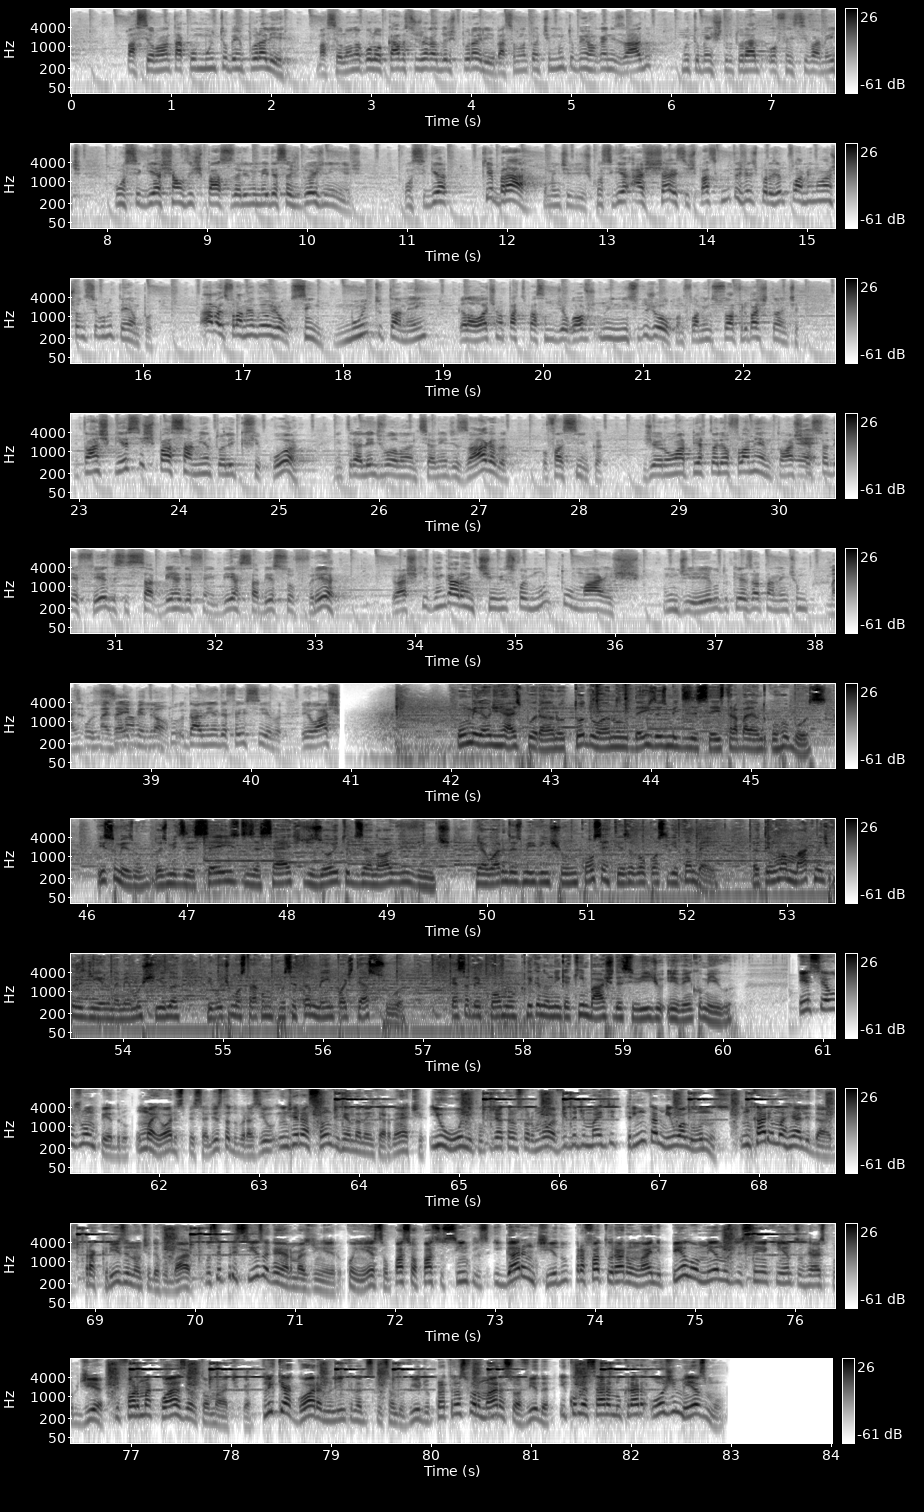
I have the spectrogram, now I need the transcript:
Barcelona atacou muito bem por ali. Barcelona colocava esses jogadores por ali. Barcelona tem um time muito bem organizado, muito bem estruturado ofensivamente, conseguia achar uns espaços ali no meio dessas duas linhas. Conseguia quebrar, como a gente diz, conseguia achar esse espaço que muitas vezes, por exemplo, o Flamengo não achou no segundo tempo. Ah, mas o Flamengo ganhou o jogo. Sim, muito também pela ótima participação do Diego Alves no início do jogo, quando o Flamengo sofre bastante. Então acho que esse espaçamento ali que ficou entre a linha de volantes e a linha de zaga, o Facinca, gerou um aperto ali ao Flamengo. Então acho é. que essa defesa, esse saber defender, saber sofrer, eu acho que quem garantiu isso foi muito mais um Diego do que exatamente um mas, posicionamento mas aí, da linha defensiva. Eu acho um milhão de reais por ano, todo ano, desde 2016, trabalhando com robôs. Isso mesmo, 2016, 17, 18, 19 e 20. E agora em 2021 com certeza vou conseguir também. Eu tenho uma máquina de fazer dinheiro na minha mochila e vou te mostrar como você também pode ter a sua. Quer saber como? Clica no link aqui embaixo desse vídeo e vem comigo. Esse é o João Pedro, o maior especialista do Brasil em geração de renda na internet e o único que já transformou a vida de mais de 30 mil alunos. Encare uma realidade. Para a crise não te derrubar, você precisa ganhar mais dinheiro. Conheça o passo a passo simples e garantido para faturar online pelo menos de 100 a 500 reais por dia de forma quase automática. Clique agora no link na descrição do vídeo para transformar a sua vida e começar a lucrar hoje mesmo.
